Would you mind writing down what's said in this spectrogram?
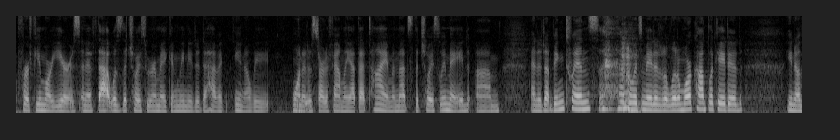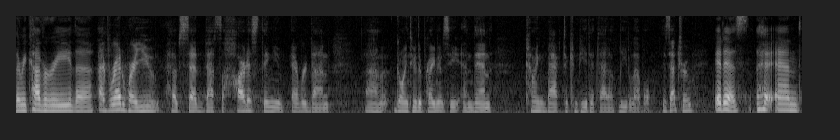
for a few more years? And if that was the choice we were making, we needed to have a, you know, we wanted to start a family at that time, and that's the choice we made. Um, ended up being twins, which made it a little more complicated. You know, the recovery, the I've read where you have said that's the hardest thing you've ever done, um, going through the pregnancy and then coming back to compete at that elite level. Is that true? It is. and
